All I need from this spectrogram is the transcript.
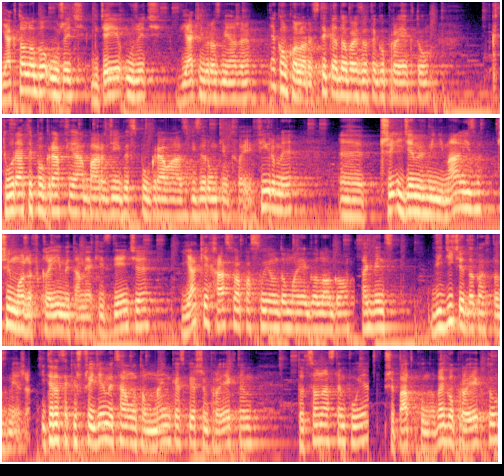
jak to logo użyć, gdzie je użyć, w jakim rozmiarze, jaką kolorystykę dobrać do tego projektu, która typografia bardziej by współgrała z wizerunkiem Twojej firmy, e, czy idziemy w minimalizm, czy może wkleimy tam jakieś zdjęcie, jakie hasła pasują do mojego logo. Tak więc widzicie, dokąd to zmierza. I teraz, jak już przejdziemy całą tą mękę z pierwszym projektem, to co następuje? W przypadku nowego projektu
